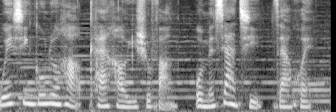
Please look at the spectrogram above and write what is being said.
微信公众号“开号御书房”。我们下期再会。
